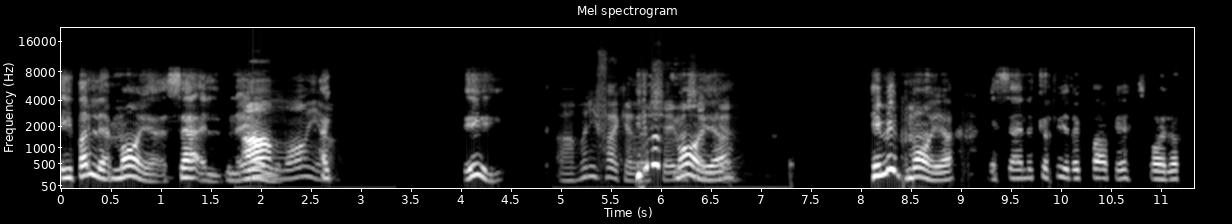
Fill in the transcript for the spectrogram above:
يطلع موية سائل من آه عيونه موية حق- إيه آه ماني فاكر ذا الشيء. okay. هي مي بمويه بس يعني أذكر في لقطة okay spoiler آه آه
